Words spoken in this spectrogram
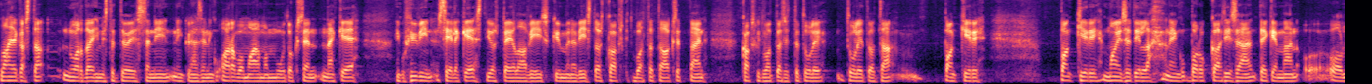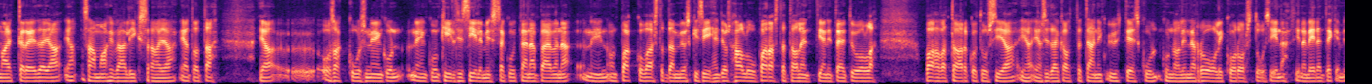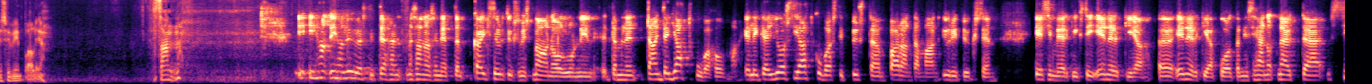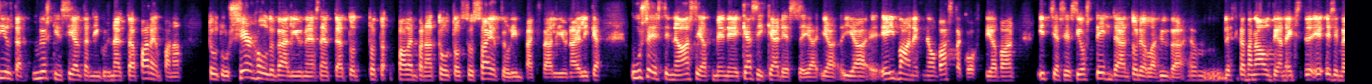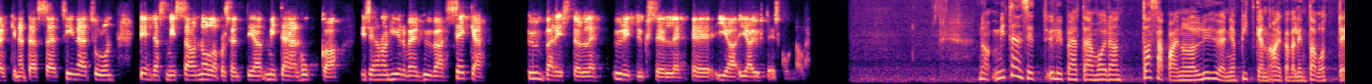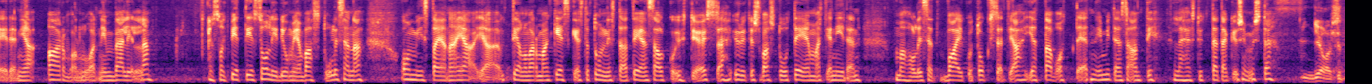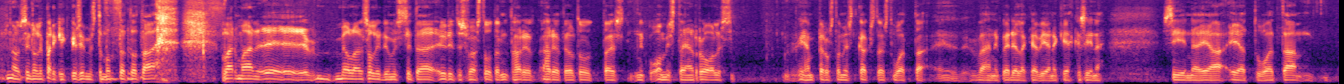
lahjakasta nuorta ihmistä töissä, niin, niin kyllähän se niin kuin arvomaailman muutoksen näkee niin kuin hyvin selkeästi, jos peilaa 50, 15, 20 vuotta taaksepäin. 20 vuotta sitten tuli, tuli tota pankkiiri, pankkiiri mindsetillä niin kuin porukkaa sisään tekemään all ja, ja saamaan hyvää liksaa ja, ja, tota, ja osakkuus niin kuin, niin kuin kiilsi silmissä, kun tänä päivänä niin on pakko vastata myöskin siihen, että jos haluaa parasta talenttia, niin täytyy olla vahva tarkoitus ja, ja, ja sitä kautta tämä niin yhteiskunnallinen rooli korostuu siinä, siinä meidän tekemisessä hyvin paljon. Sanna. Ihan, ihan lyhyesti tähän mä sanoisin, että kaikissa yrityksissä, missä mä oon ollut, niin tämmöinen, tämä on jatkuva homma. Eli jos jatkuvasti pystytään parantamaan yrityksen esimerkiksi energia, energiapuolta, niin sehän näyttää siltä, myöskin sieltä niin kuin se näyttää parempana – total shareholder value ja se näyttää to, to, parempana total societal impact value Eli useasti nämä asiat menee käsi kädessä ja, ja, ja ei vaan, että ne on vastakohtia, vaan itse asiassa jos tehdään todella hyvää. Ehkä katson Altian esimerkkinä tässä, että siinä, että sulla on tehdas, missä on nolla prosenttia mitään hukkaa, niin sehän on hirveän hyvä sekä ympäristölle, yritykselle eh, ja, ja yhteiskunnalle. No miten sitten ylipäätään voidaan tasapainoilla lyhyen ja pitkän aikavälin tavoitteiden ja arvonluonnin välillä? Jos voit miettiä Solidiumia vastuullisena omistajana ja, ja teillä on varmaan keskeistä tunnistaa teidän salkkuyhtiöissä yritysvastuuteemat ja niiden mahdolliset vaikutukset ja, ja tavoitteet, niin miten sä Antti lähestyt tätä kysymystä? Joo, sit, no siinä oli parikin kysymystä, mutta tota, varmaan eh, me ollaan Solidiumissa sitä yritysvastuuta nyt harjoiteltu tai niin kuin omistajan roolissa ihan perustamista 12 vuotta, eh, vähän niin kuin edelläkävijänäkin ehkä siinä siinä ja, ja tuota,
